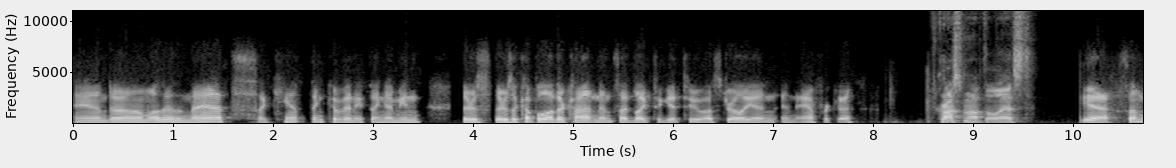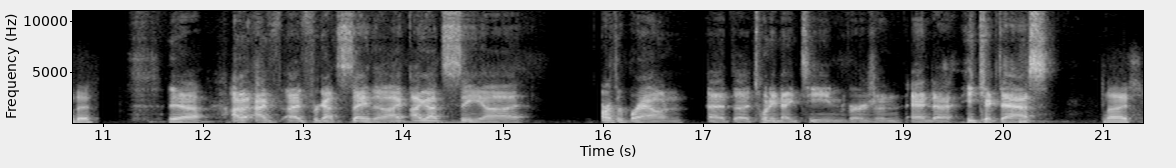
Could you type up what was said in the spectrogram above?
And um, other than that, I can't think of anything. I mean, there's there's a couple other continents I'd like to get to, Australia and, and Africa. Cross them off the list. Yeah, someday. Yeah, I I, I forgot to say though, I, I got to see uh, Arthur Brown at the 2019 version, and uh, he kicked ass. Nice.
